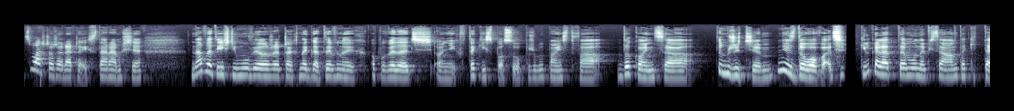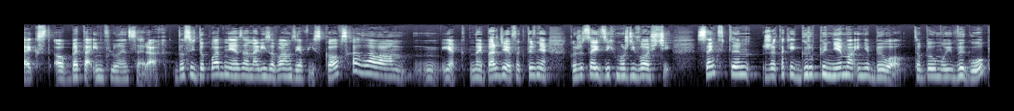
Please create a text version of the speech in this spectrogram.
Zwłaszcza, że raczej staram się, nawet jeśli mówię o rzeczach negatywnych, opowiadać o nich w taki sposób, żeby Państwa do końca tym życiem nie zdołować. Kilka lat temu napisałam taki tekst o beta-influencerach. Dosyć dokładnie zanalizowałam zjawisko, wskazałam, mm, jak najbardziej efektywnie korzystać z ich możliwości. Sęk w tym, że takiej grupy nie ma i nie było. To był mój wygłup,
